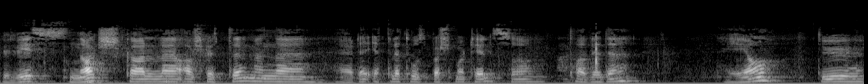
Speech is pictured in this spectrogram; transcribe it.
Tror vi snart skal eh, avslutte, men eh, er det ett eller to spørsmål til, så tar vi det. Ja, du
